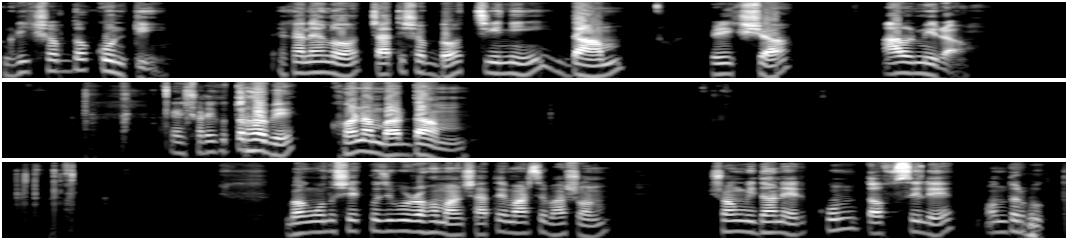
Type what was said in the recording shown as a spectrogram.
গ্রিক শব্দ কোনটি? এখানে হলো চারটি শব্দ, চিনি, দাম রিক্সা আলমিরা। এর সঠিক উত্তর হবে খ নাম্বার দাম। বঙ্গবন্ধু শেখ মুজিবুর রহমান সাতই মার্চে ভাষণ সংবিধানের কোন তফসিলে অন্তর্ভুক্ত?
